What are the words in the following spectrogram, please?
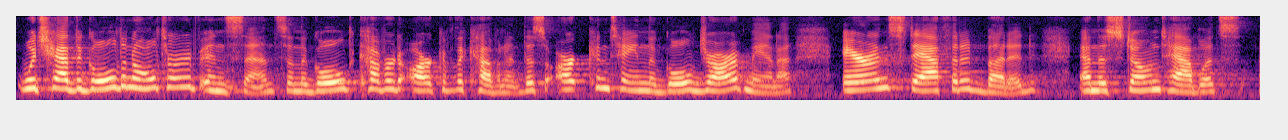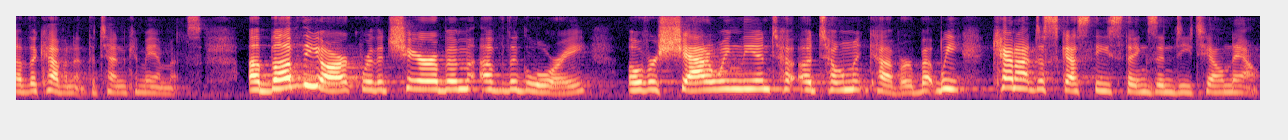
which had the golden altar of incense and the gold covered ark of the covenant. This ark contained the gold jar of manna, Aaron's staff that had budded, and the stone tablets of the covenant, the Ten Commandments. Above the ark were the cherubim of the glory, overshadowing the atonement cover, but we cannot discuss these things in detail now.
